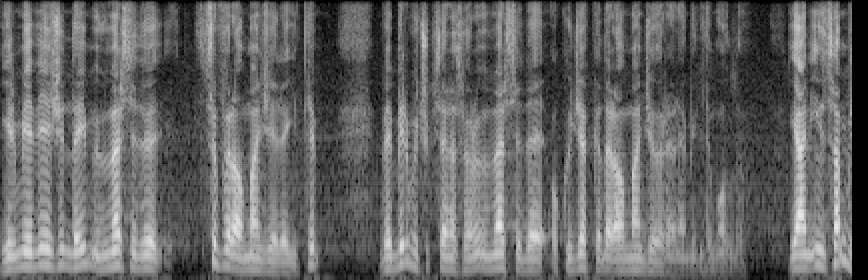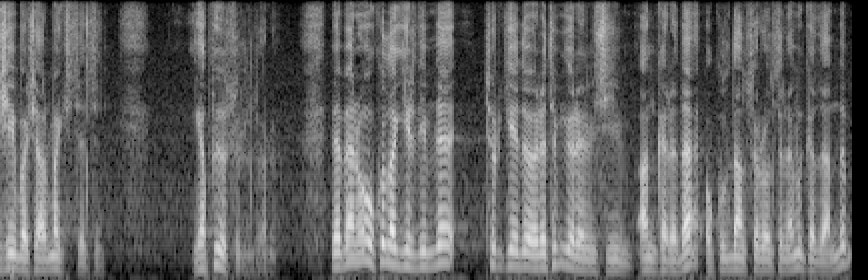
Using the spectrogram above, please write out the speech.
e, 27 yaşındayım. Üniversitede sıfır Almanca ile gittim. Ve bir buçuk sene sonra üniversitede okuyacak kadar Almanca öğrenebildim oldu. Yani insan bir şeyi başarmak istesin. Yapıyorsunuz onu. Ve ben o okula girdiğimde Türkiye'de öğretim görevlisiyim Ankara'da. Okuldan sonra o sınavı kazandım.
